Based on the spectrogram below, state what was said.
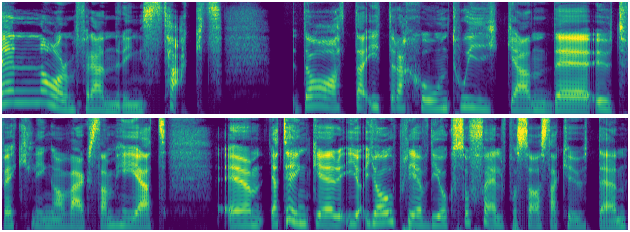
enorm förändringstakt. Data, iteration, tweakande, utveckling av verksamhet. Ehm, jag tänker, jag upplevde ju också själv på SAS-akuten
